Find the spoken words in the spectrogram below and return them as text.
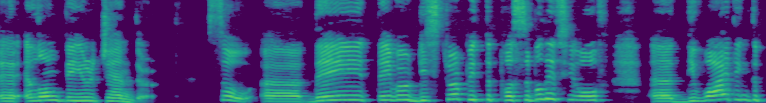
uh, along their gender. So uh, they they were disturbed with the possibility of uh, dividing the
